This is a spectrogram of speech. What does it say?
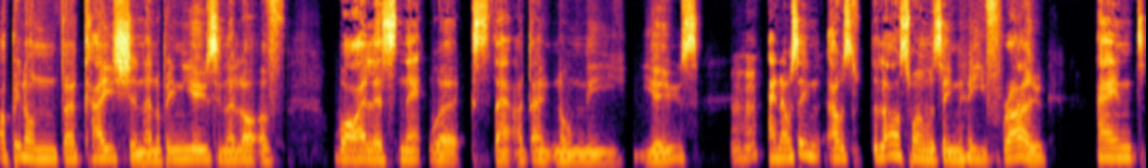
I've been on vacation and I've been using a lot of wireless networks that I don't normally use. Mm-hmm. And I was in, I was the last one was in Heathrow, and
